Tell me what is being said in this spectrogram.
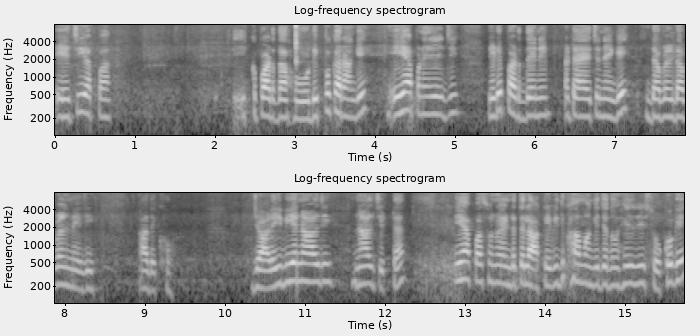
ਇਹ 'ਚ ਹੀ ਆਪਾਂ ਇੱਕ ਪਰਦਾ ਹੋਰ ਡਿਪ ਕਰਾਂਗੇ। ਇਹ ਆਪਣੇ ਜੀ ਜਿਹੜੇ ਪਰਦੇ ਨੇ, ਅਟੈਚ ਨੇਗੇ, ਡਬਲ ਡਬਲ ਨੇ ਜੀ। ਆ ਦੇਖੋ, ਜਾਲੀ ਵੀ ਹੈ ਨਾਲ ਜੀ, ਨਾਲ ਚਿੱਟਾ। ਇਹ ਆਪਾਂ ਤੁਹਾਨੂੰ ਐਂਡ ਤੇ ਲਾ ਕੇ ਵੀ ਦਿਖਾਵਾਂਗੇ ਜਦੋਂ ਇਹ ਜੀ ਸੁੱਕ ਗਏ।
